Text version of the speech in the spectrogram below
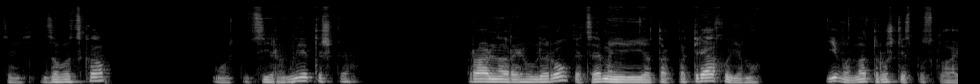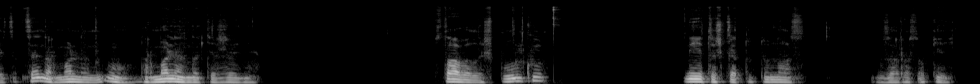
цей, заводська. Ось тут сіра ниточка. Правильна регулювання, це ми її отак потряхуємо. І вона трошки спускається. Це нормальне, ну, нормальне натяження. Вставили шпульку. Ниточка тут у нас зараз окей.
